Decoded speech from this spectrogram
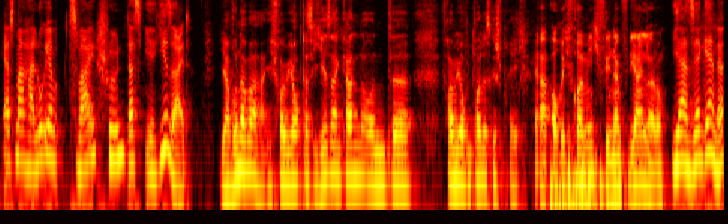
Erstmal hallo ihr zwei, schön, dass ihr hier seid. Ja, wunderbar. Ich freue mich auch, dass ich hier sein kann und äh, freue mich auf ein tolles Gespräch. Ja, auch ich freue mich. Vielen Dank für die Einladung. Ja, sehr gerne.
